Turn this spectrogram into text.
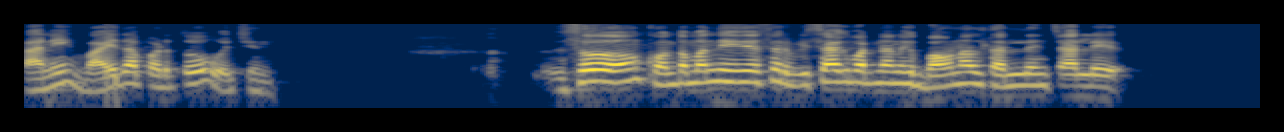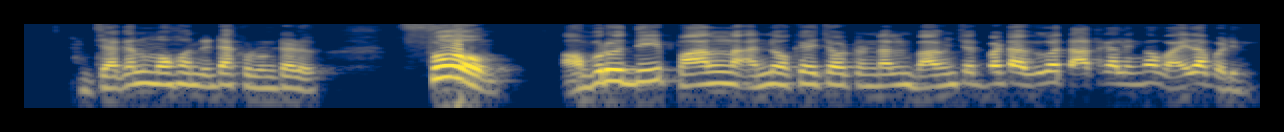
కానీ వాయిదా పడుతూ వచ్చింది. సో కొంతమంది ఏం చేశారు? విశాఖపట్నానికి భవనాలు తరలించాలి. జగన్మోహన్ రెడ్డి అక్కడ ఉంటాడు. సో అభివృద్ధి పాలన అన్ని ఒకే చోట ఉండాలని భావించారు. బట్ అవి కూడా తాత్కాలికంగా వాయిదా పడింది.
